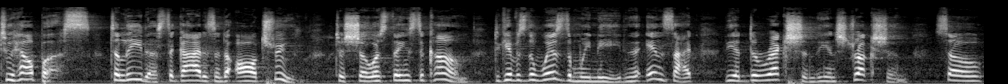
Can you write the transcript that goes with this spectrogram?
to help us, to lead us, to guide us into all truth, to show us things to come, to give us the wisdom we need, and the insight, the direction, the instruction. So,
